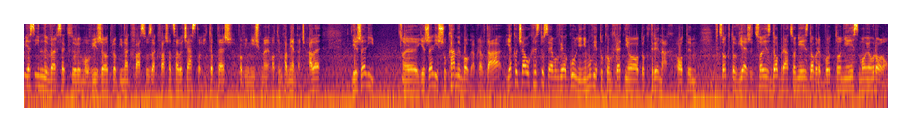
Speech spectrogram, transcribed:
jest inny werset, który mówi, że odrobina kwasu zakwasza całe ciasto i to też powinniśmy o tym pamiętać. Ale jeżeli jeżeli szukamy Boga, prawda, jako ciało Chrystusa, ja mówię ogólnie, nie mówię tu konkretnie o doktrynach, o tym, w co kto wierzy, co jest dobre, a co nie jest dobre, bo to nie jest moją rolą,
